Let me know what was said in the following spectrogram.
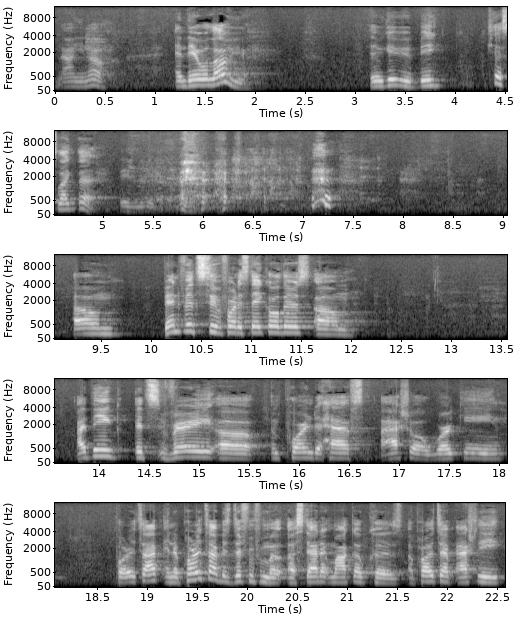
Now you know. And they will love you. They will give you a big kiss like that. um, benefits to, for the stakeholders. Um, I think it's very uh, important to have actual working prototype. And a prototype is different from a, a static mockup because a prototype actually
